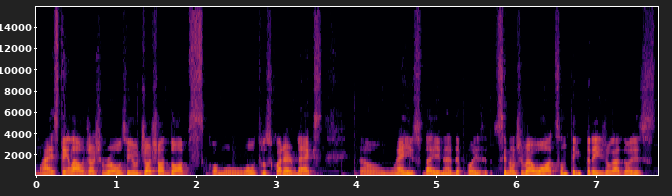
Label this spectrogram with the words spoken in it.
mas tem lá o Josh Rosen e o Joshua Dobbs como outros quarterbacks. Então é isso daí, né? Depois, se não tiver o Watson, tem três jogadores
